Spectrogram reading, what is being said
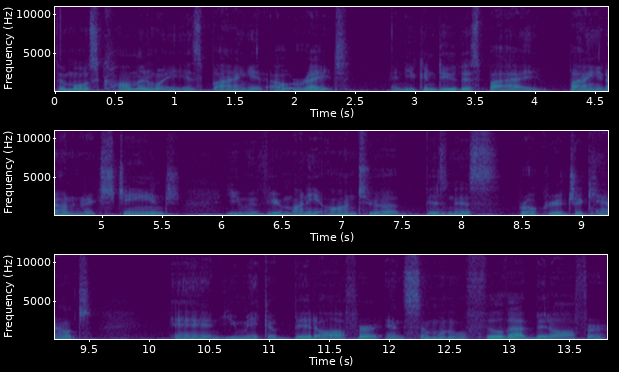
The most common way is buying it outright. And you can do this by buying it on an exchange. You move your money onto a business brokerage account and you make a bid offer and someone will fill that bid offer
